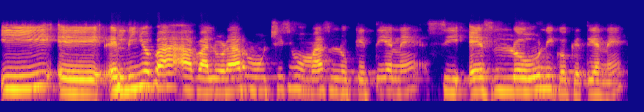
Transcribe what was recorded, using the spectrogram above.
Y eh, el niño va a valorar muchísimo más lo que tiene, si es lo único que tiene,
